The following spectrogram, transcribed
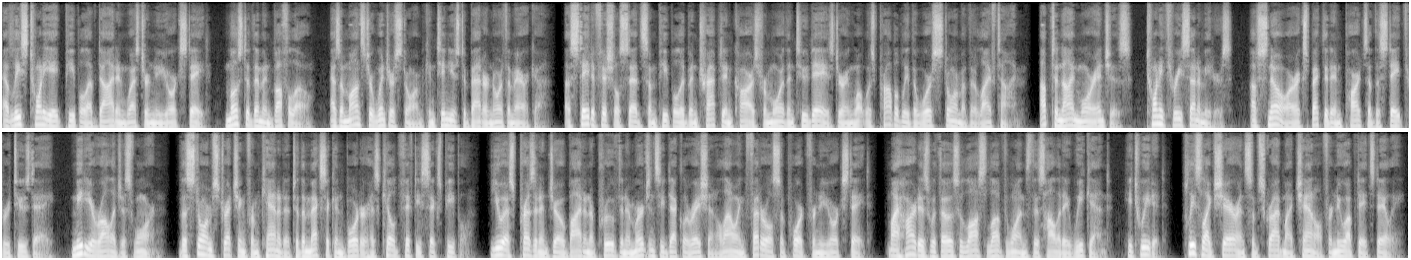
At least 28 people have died in western New York State, most of them in Buffalo, as a monster winter storm continues to batter North America. A state official said some people had been trapped in cars for more than two days during what was probably the worst storm of their lifetime. Up to 9 more inches, 23 centimeters, of snow are expected in parts of the state through Tuesday, meteorologists warn. The storm stretching from Canada to the Mexican border has killed 56 people. U.S. President Joe Biden approved an emergency declaration allowing federal support for New York State. My heart is with those who lost loved ones this holiday weekend, he tweeted. Please like, share, and subscribe my channel for new updates daily.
